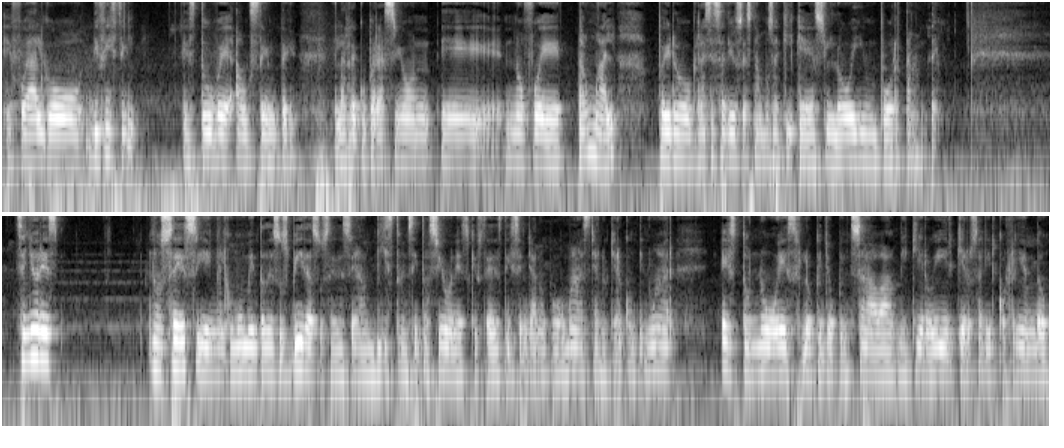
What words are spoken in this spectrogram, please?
eh, fue algo difícil. Estuve ausente. La recuperación eh, no fue tan mal, pero gracias a Dios estamos aquí, que es lo importante. Señores, no sé si en algún momento de sus vidas ustedes se han visto en situaciones que ustedes dicen ya no puedo más, ya no quiero continuar, esto no es lo que yo pensaba, me quiero ir, quiero salir corriendo.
